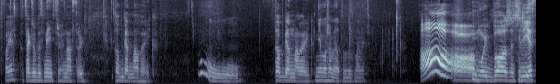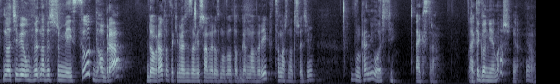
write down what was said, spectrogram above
Twoje? To tak, żeby zmienić trochę nastrój. Top Gun Maverick. Uuu, Top Gun Maverick. nie możemy o tym rozmawiać. O, mój Boże, czyli jest na ciebie na wyższym miejscu? Dobra. Dobra, to w takim razie zawieszamy rozmowę o Top Gun Maverick. Co masz na trzecim? Wulkan miłości. Ekstra. A tego nie masz? Nie, nie mam.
